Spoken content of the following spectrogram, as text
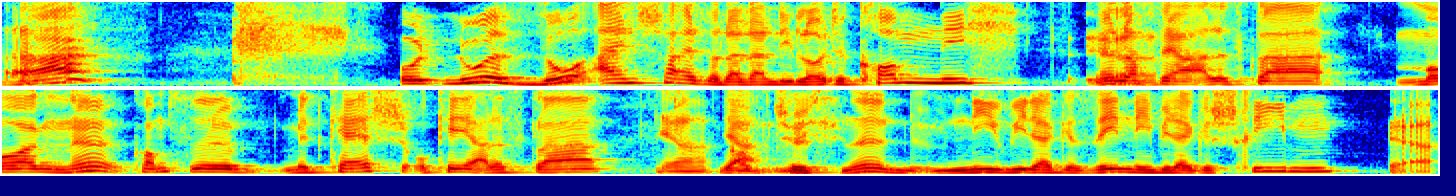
Was? Und nur so ein Scheiß. Oder dann die Leute kommen nicht, ja. Dann sagst du ja, alles klar, morgen, ne, kommst du mit Cash, okay, alles klar. Ja, ja tschüss, nicht. ne? Nie wieder gesehen, nie wieder geschrieben. Ja.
